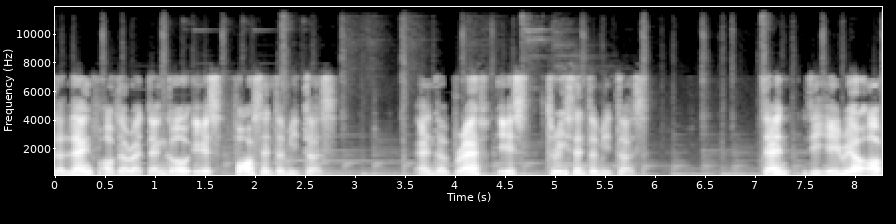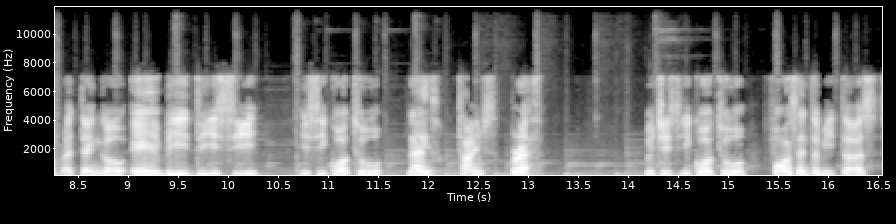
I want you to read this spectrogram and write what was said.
the length of the rectangle is 4 centimeters and the breadth is 3 centimeters. Then the area of rectangle ABDC is equal to length times breadth, which is equal to 4 centimeters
